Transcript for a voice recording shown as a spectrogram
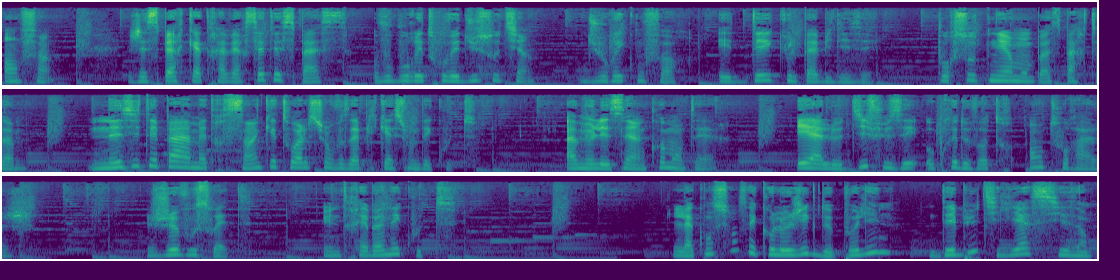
Enfin, J'espère qu'à travers cet espace, vous pourrez trouver du soutien, du réconfort et déculpabiliser. Pour soutenir mon postpartum, n'hésitez pas à mettre 5 étoiles sur vos applications d'écoute, à me laisser un commentaire et à le diffuser auprès de votre entourage. Je vous souhaite une très bonne écoute. La conscience écologique de Pauline débute il y a 6 ans.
